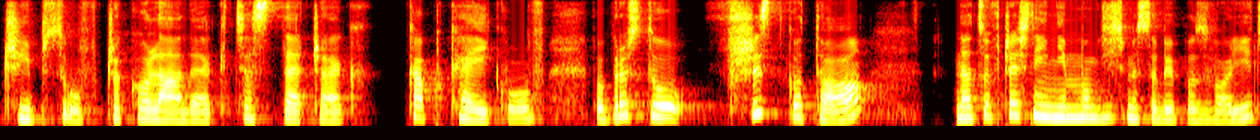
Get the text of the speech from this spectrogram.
chipsów, czekoladek, ciasteczek, cupcake'ów. Po prostu wszystko to, na co wcześniej nie mogliśmy sobie pozwolić,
